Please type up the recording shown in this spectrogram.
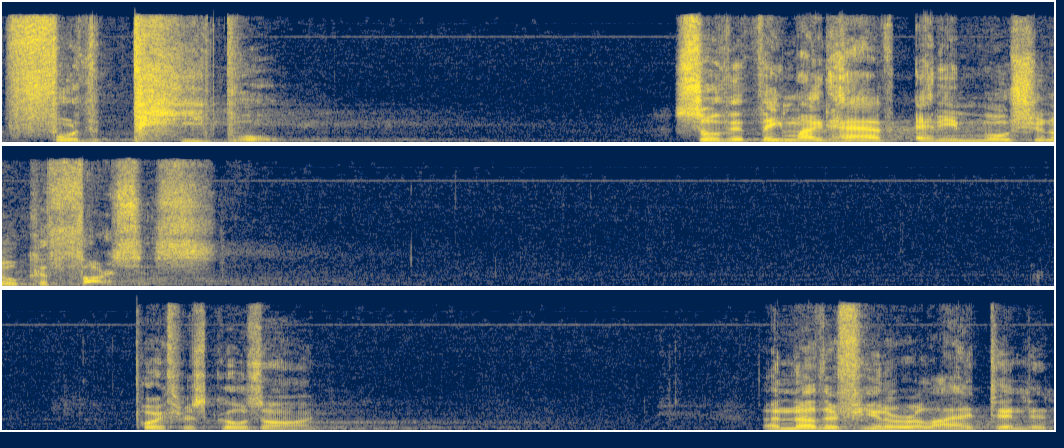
for the people so that they might have an emotional catharsis. Poythress goes on. Another funeral I attended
